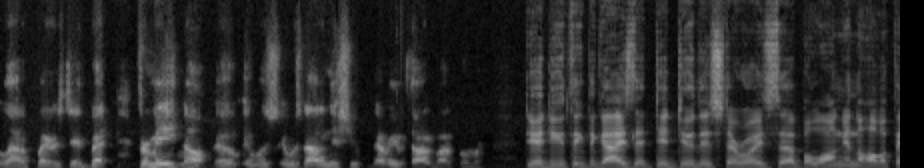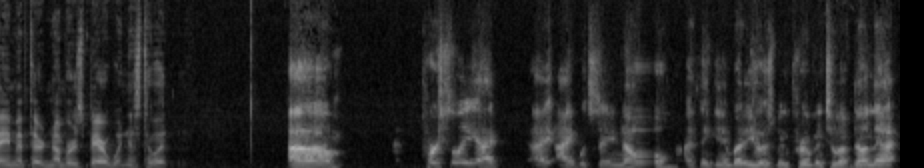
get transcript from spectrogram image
a lot of players did. But for me, no, it, it was it was not an issue. Never even thought about it, Boomer. Do you, do you think the guys that did do the steroids uh, belong in the Hall of Fame if their numbers bear witness to it? Um, personally, I I, I, would say no. I think anybody who has been proven to have done that,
